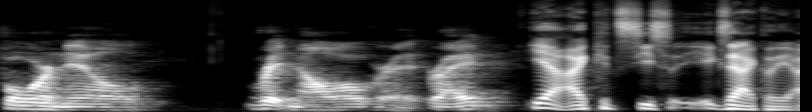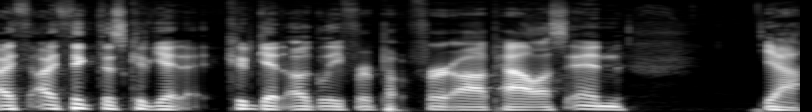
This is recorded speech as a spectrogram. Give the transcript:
4 0 written all over it, right? yeah, I could see exactly. I, I think this could get could get ugly for for uh, Palace, and yeah,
